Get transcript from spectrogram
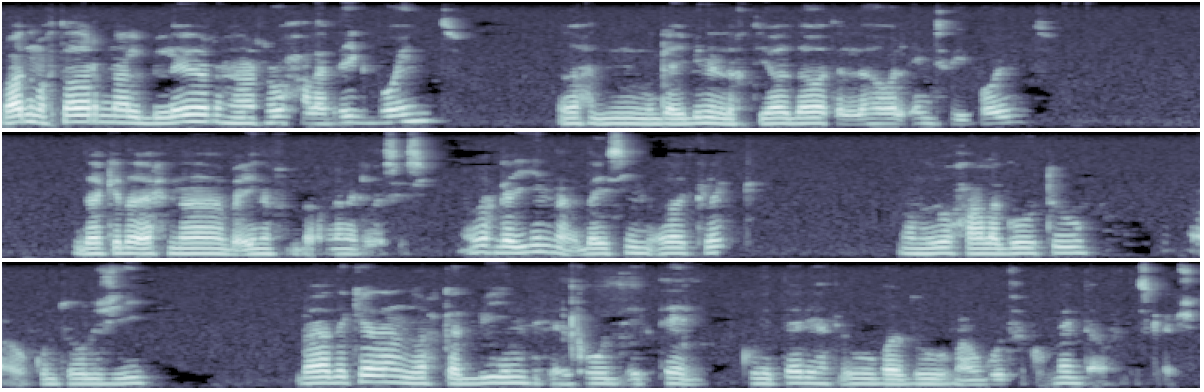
بعد ما اخترنا ال player هنروح على breakpoint جايبين الاختيار دوت اللي هو ال entry point ده كده إحنا بقينا في البرنامج الأساسي. نروح جايين دايسين right click هنروح على go to أو control G بعد كده نروح كاتبين الكود التالي الكود التالي هتلاقوه برضو موجود في comment أو في ال description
